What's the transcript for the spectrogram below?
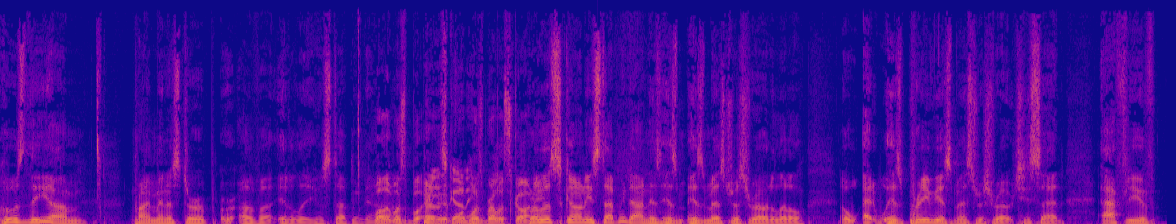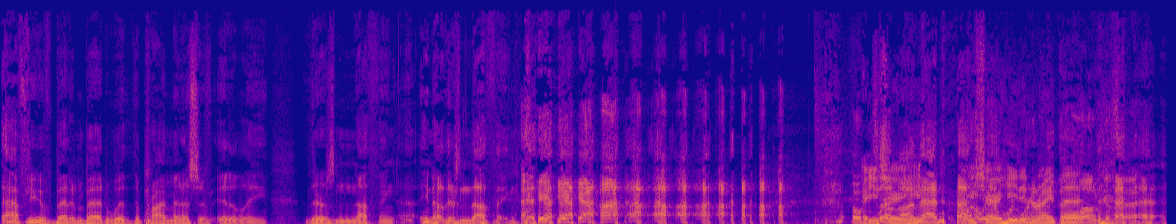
who's the um, prime minister of, of uh, Italy who's stepping down. Well, it was Bu- Berlusconi. It was Berlusconi. Berlusconi stepping down. His his his mistress wrote a little. Uh, at- his previous mistress wrote. She said, "After you've after you've been in bed with the prime minister of Italy, there's nothing. uh, You know, there's nothing." Are you So sure? on He, that- are you sure we- he we're didn't write leave that? alone 'cause,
